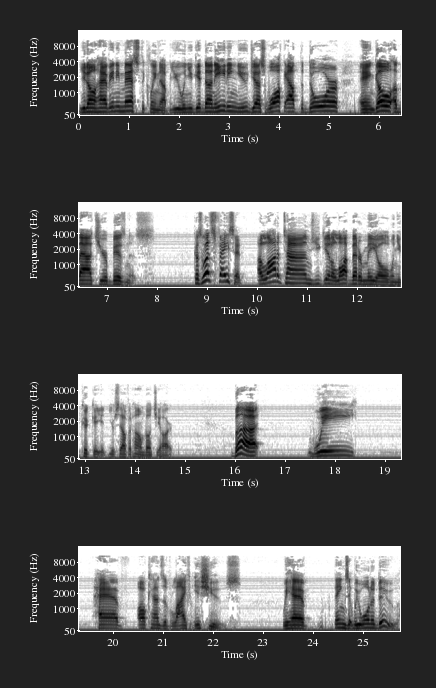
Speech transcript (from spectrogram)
You don't have any mess to clean up. You when you get done eating, you just walk out the door and go about your business. Cuz let's face it, a lot of times you get a lot better meal when you cook it yourself at home, don't you, Art? But we have all kinds of life issues. We have things that we want to do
